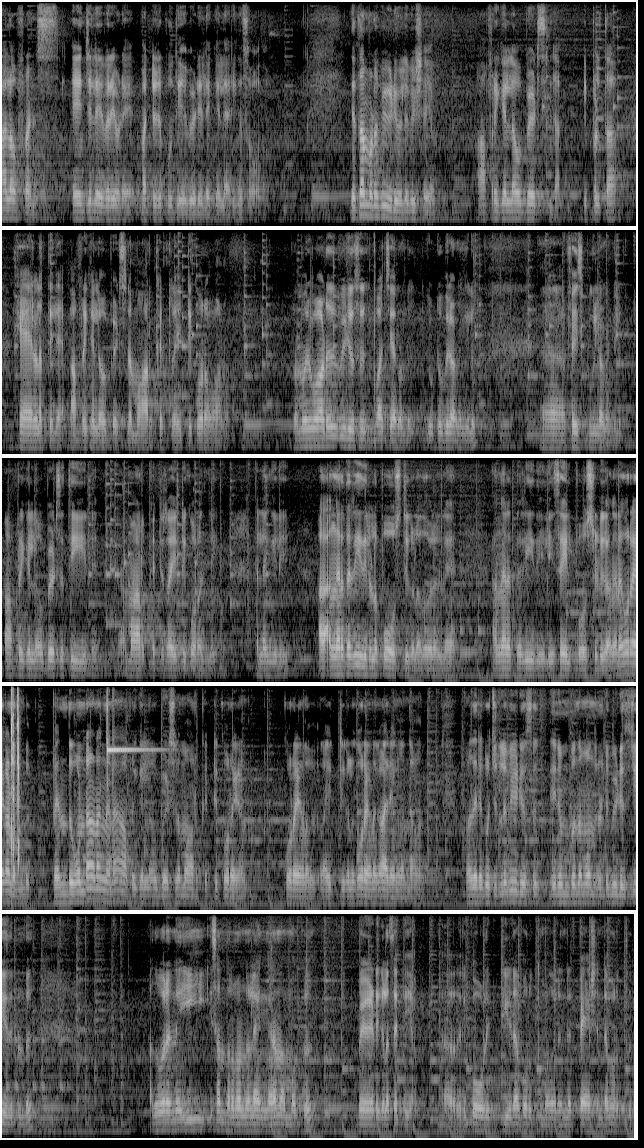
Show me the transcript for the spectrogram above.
Hello friends Angel ഏവരയുടെ മറ്റൊരു പുതിയ വീഡിയോയിലേക്ക് എല്ലാവർക്കും സ്വാഗതം. ഇത് നമ്മുടെ വീഡിയോയിലെ വിഷയം. ആഫ്രിക്കൻ ലവ് ബേഡ്സിന്റെ ഇപ്പോഴത്തെ കേരളത്തിലെ ആഫ്രിക്കൻ ലവ് ബേഡ്സിന്റെ മാർക്കറ്റ് റേറ്റ് കുറവാണ്. നമ്മൾ ഒരുപാട് വീഡിയോസ് വാച്ച് ചെയ്യാറുണ്ട്. യൂട്യൂബിലാണെങ്കിലും ഫേസ്ബുക്കിലാണെങ്കിലും ആഫ്രിക്കൻ ലവ് ബേഡ്സ് തീരെ മാർക്കറ്റ് റേറ്റ് കുറഞ്ഞ് അല്ലെങ്കിൽ അങ്ങനത്തെ രീതിയിലുള്ള പോസ്റ്റുകൾ അതുപോലെ തന്നെ അങ്ങനത്തെ രീതിയിൽ ഈ സെയിൽ പോസ്റ്റ് ഇടുക. അങ്ങനെ കുറേ കണ്ടിട്ടുണ്ട്. അപ്പം എന്തുകൊണ്ടാണ് അങ്ങനെ ആഫ്രിക്കൻ ലവ് ബേഡ്സിന്റെ മാർക്കറ്റ് കുറയണം കുറയണത്? റൈറ്റുകൾ കുറയണ കാര്യങ്ങൾ എന്താണ്? അപ്പോൾ അതിനെക്കുറിച്ചിട്ടുള്ള വീഡിയോസ് ഇതിനു മുമ്പ് നമ്മൾ ഒന്ന് രണ്ട് വീഡിയോസ് ചെയ്തിട്ടുണ്ട്. അതുപോലെ തന്നെ ഈ സന്ദർഭങ്ങളിൽ എങ്ങനെ നമുക്ക് ബേഡുകളെ സെറ്റ് ചെയ്യാം. അതൊരു ക്വാളിറ്റിയുടെ പുറത്തും അതുപോലെ തന്നെ പേഷ്യന്റെ പുറത്ത്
